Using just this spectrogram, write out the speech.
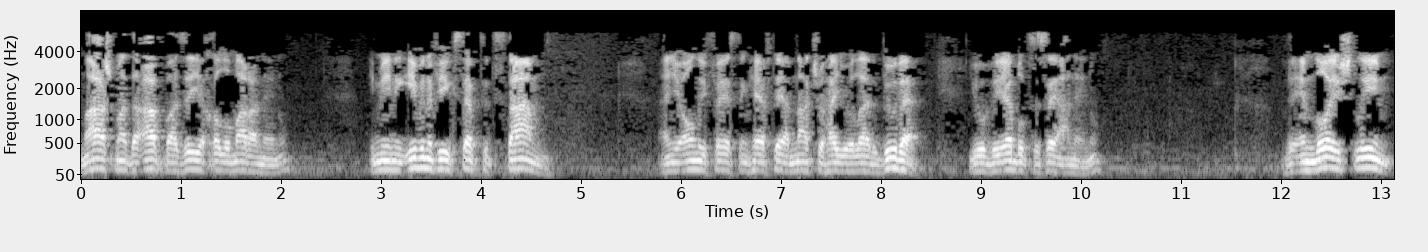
mashma da'av bazeh yachol anenu." Meaning, even if you accepted stam, and you're only fasting half day, I'm not sure how you're allowed to do that. You will be able to say anenu. the Imlo yishlim,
